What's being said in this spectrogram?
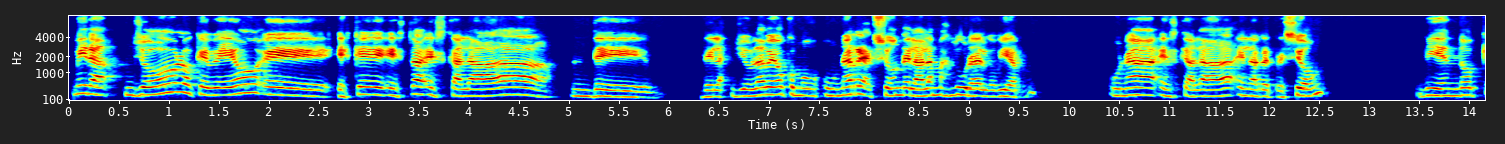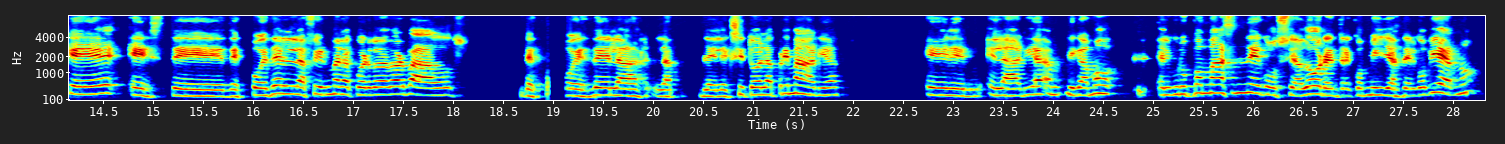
Mira, yo lo que veo eh, es que esta escalada de, de la, yo la veo como una reacción del ala más dura del gobierno, una escalada en la represión, viendo que este, después de la firma del Acuerdo de Barbados, después de la, del éxito de la primaria, el, área, digamos, el grupo más negociador, entre comillas, del gobierno,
